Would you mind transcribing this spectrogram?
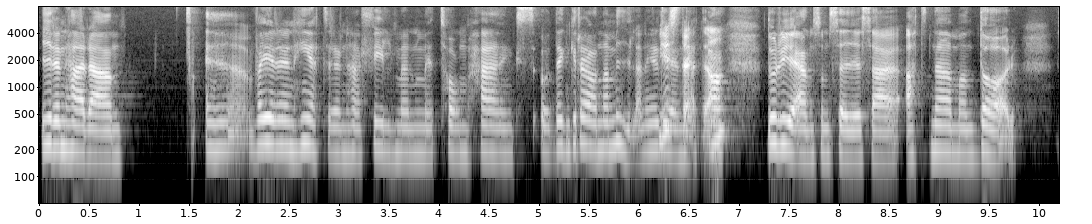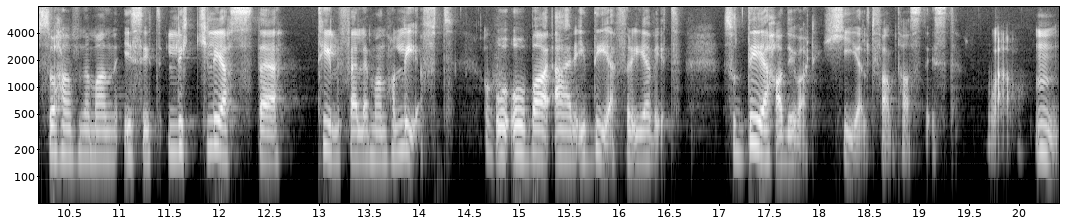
i den här Eh, vad är det den heter den här filmen med Tom Hanks och Den gröna milen? Är det Just det den heter? mm. Ja. Då är det ju en som säger så här att när man dör så hamnar man i sitt lyckligaste tillfälle man har levt. Oh. Och, och bara är i det för evigt. Så det hade ju varit helt fantastiskt. Wow. Mm.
